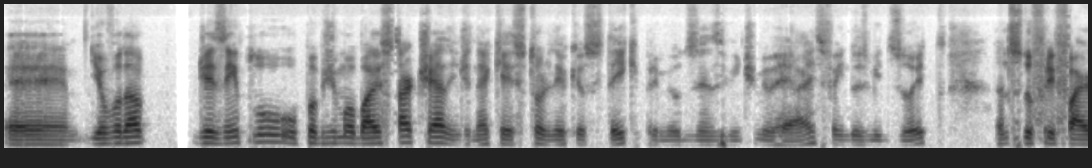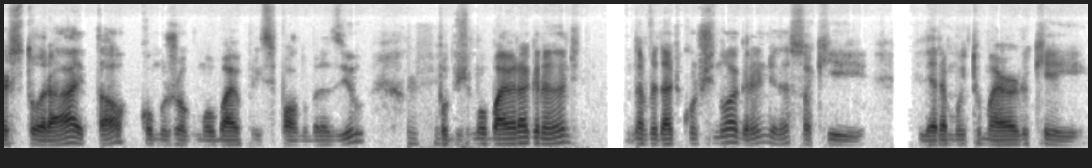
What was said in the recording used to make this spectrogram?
É, e eu vou dar de exemplo o PUBG Mobile Star Challenge, né, que é esse torneio que eu citei, que premiou 220 mil reais, foi em 2018, antes do Free Fire estourar e tal, como jogo mobile principal no Brasil. Perfeito. O PUBG Mobile era grande, na verdade continua grande, né, só que ele era muito maior do que,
